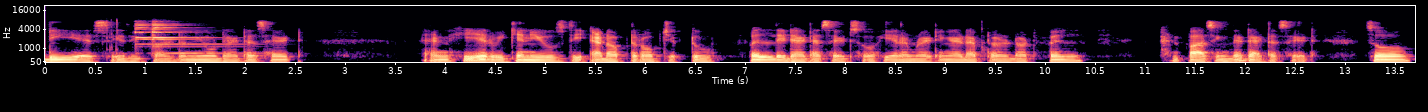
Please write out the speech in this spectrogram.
Ds is equal to new dataset and here we can use the adapter object to fill the dataset so here I'm writing adapter dot fill and passing the dataset so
